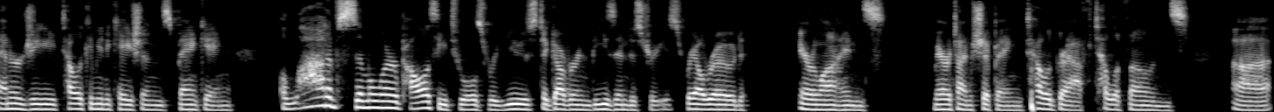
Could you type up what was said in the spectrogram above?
energy, telecommunications, banking, a lot of similar policy tools were used to govern these industries railroad, airlines, maritime shipping, telegraph, telephones, uh,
